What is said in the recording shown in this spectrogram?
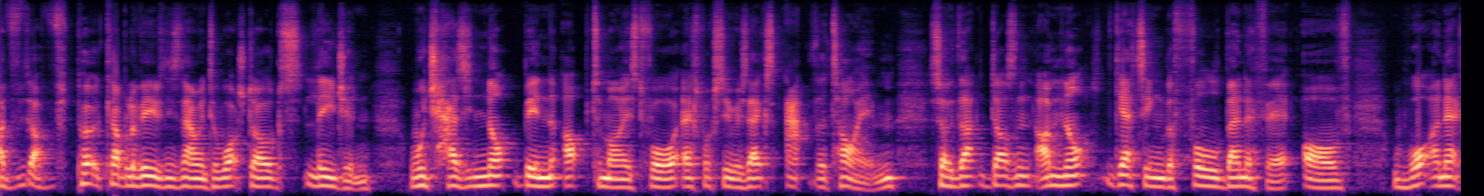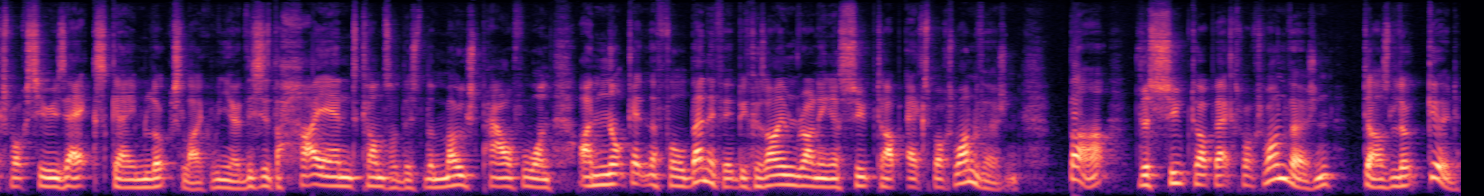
I've, I've put a couple of evenings now into Watch Dogs Legion, which has not been optimized for Xbox Series X at the time. So that doesn't, I'm not getting the full benefit of what an Xbox Series X game looks like. You know, this is the high end console, this is the most powerful one. I'm not getting the full benefit because I'm running a souped up Xbox One version. But the souped up Xbox One version does look good.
